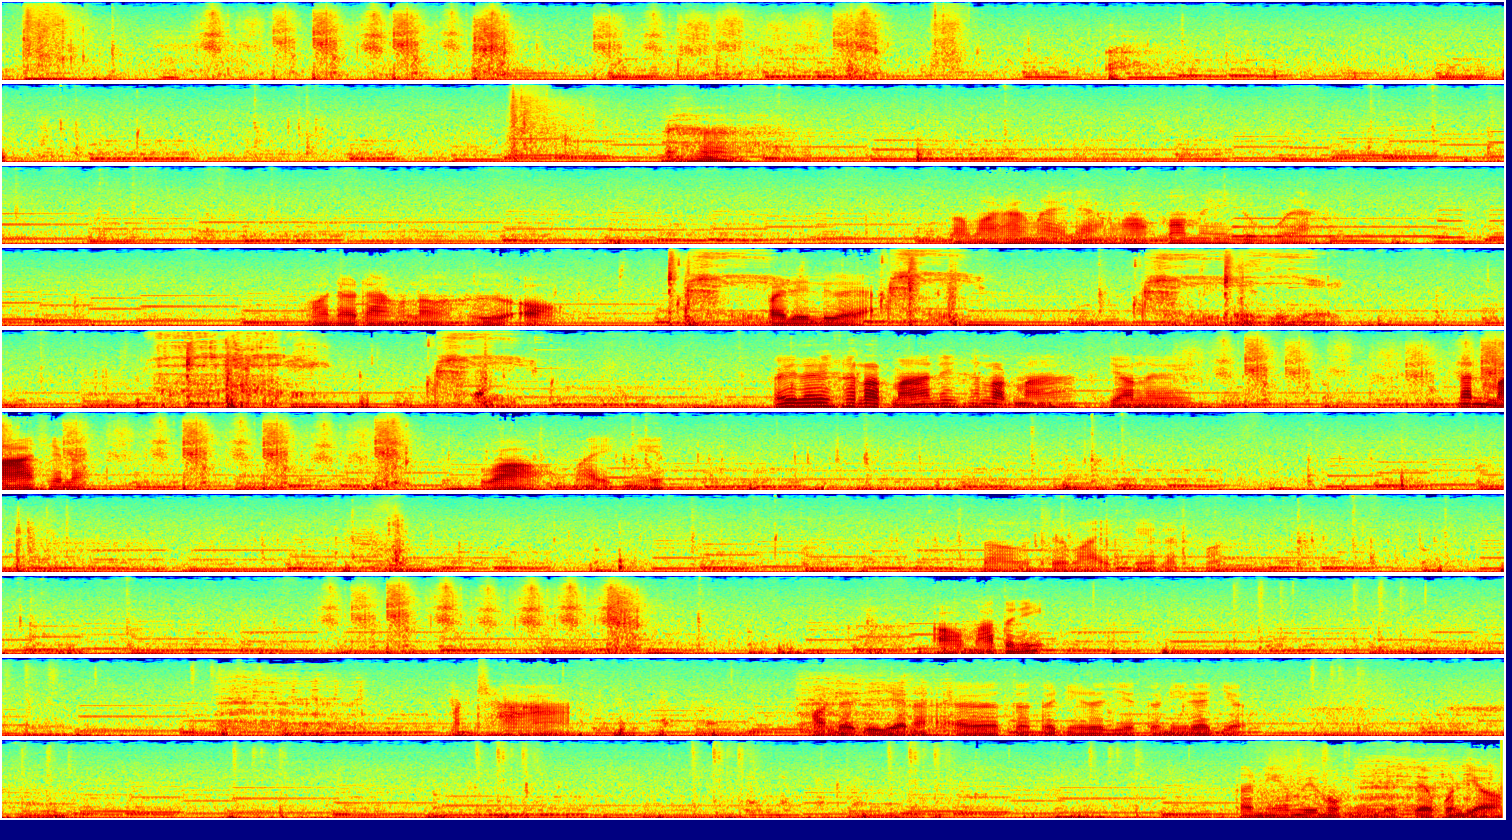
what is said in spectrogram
ราะแนวทางของเราคือออกไปเรื่อยๆอะเฮ้ยเลยแครอทมาเลยแครอทมาย้อนเลย นั่นหมาใช่ไหมว้าวมาอีกนิด เลือดเยอะๆนะเออตัวตัวนี้เลือดเยอะตัวนี้เลือดเยอะตอนนี้ก็มีผมอยู่ในเซิร์ฟคนเดียว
